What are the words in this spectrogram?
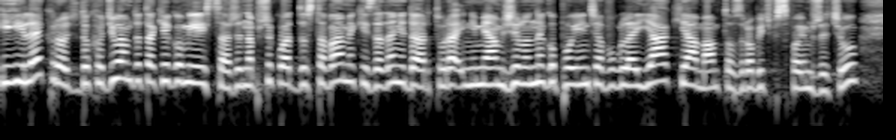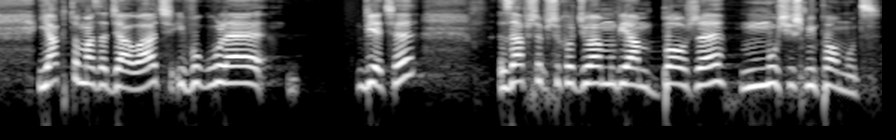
I ilekroć dochodziłam do takiego miejsca, że na przykład dostawałam jakieś zadanie do Artura i nie miałam zielonego pojęcia w ogóle, jak ja mam to zrobić w swoim życiu, jak to ma zadziałać i w ogóle, wiecie, zawsze przychodziłam, mówiłam, Boże, musisz mi pomóc.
